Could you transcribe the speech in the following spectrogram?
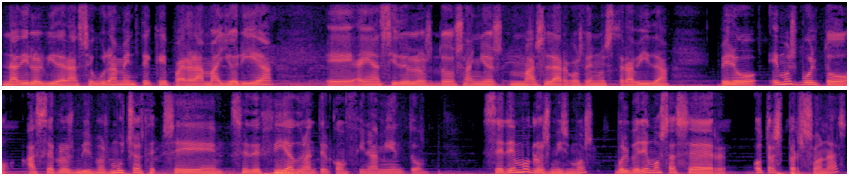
Nadie lo olvidará. Seguramente que para la mayoría eh, hayan sido los dos años más largos de nuestra vida. Pero hemos vuelto a ser los mismos. Muchos se, se decía Mm. durante el confinamiento, ¿seremos los mismos? ¿Volveremos a ser otras personas?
